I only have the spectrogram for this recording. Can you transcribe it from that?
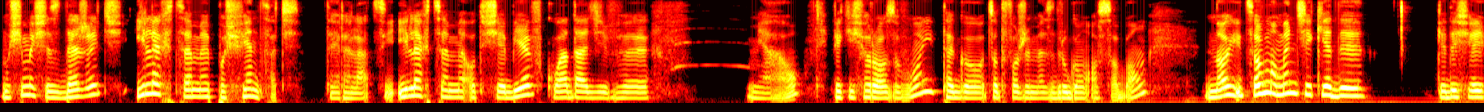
musimy się zderzyć, ile chcemy poświęcać tej relacji, ile chcemy od siebie wkładać w miał, w jakiś rozwój tego, co tworzymy z drugą osobą. No i co w momencie, kiedy, kiedy się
